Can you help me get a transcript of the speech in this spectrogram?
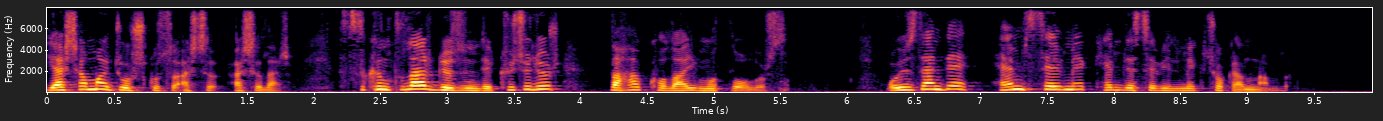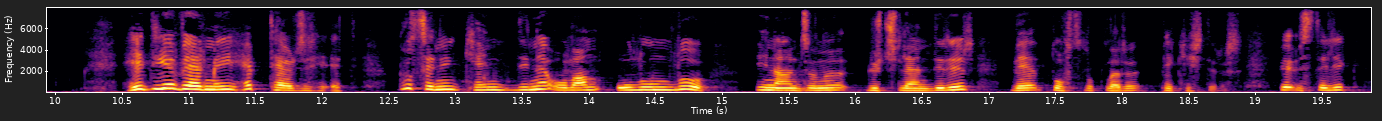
yaşama coşkusu aşı, aşılar. Sıkıntılar gözünde küçülür, daha kolay mutlu olursun. O yüzden de hem sevmek hem de sevilmek çok anlamlı. Hediye vermeyi hep tercih et. Bu senin kendine olan olumlu inancını güçlendirir ve dostlukları pekiştirir. Ve üstelik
